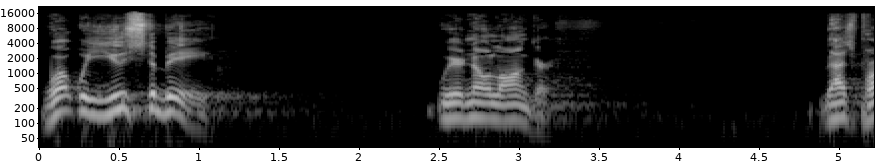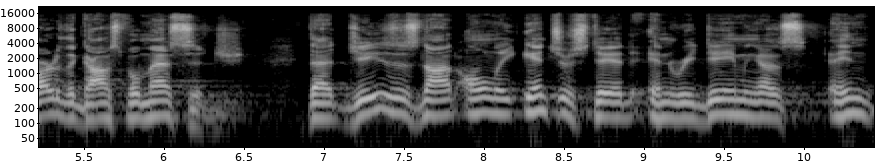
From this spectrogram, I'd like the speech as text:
What we used to be, we're no longer. That's part of the gospel message that Jesus is not only interested in redeeming us, in,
